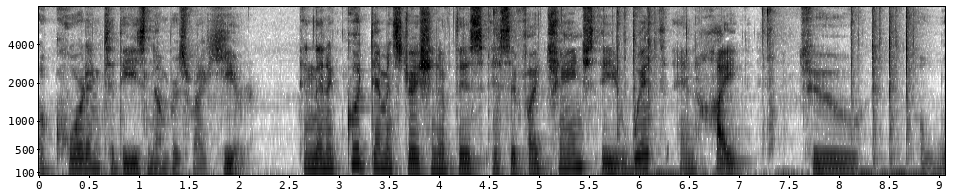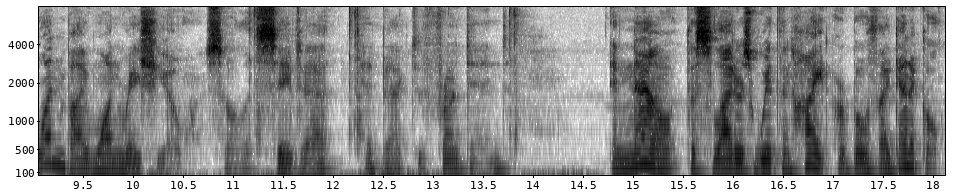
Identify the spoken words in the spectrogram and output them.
according to these numbers right here. And then a good demonstration of this is if I change the width and height to a one by one ratio. So let's save that, head back to the front end. And now the slider's width and height are both identical.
